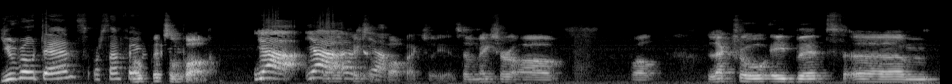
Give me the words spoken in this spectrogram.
Eurodance or something. Oh, Pixel Pop. Yeah, yeah, Well, uh, Pixel yeah. Pop, actually. It's a mixture of, well, electro, 8 bit. Um,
